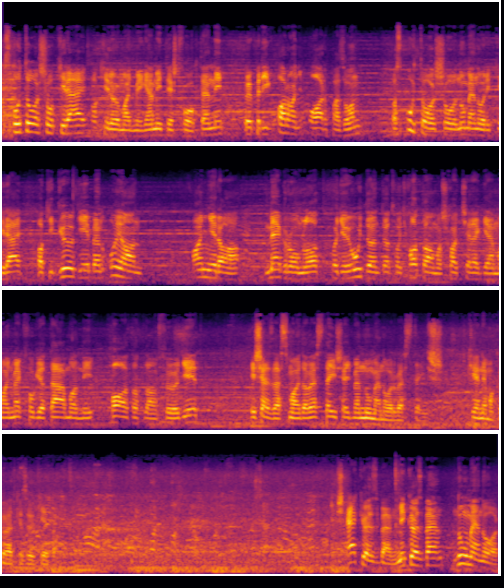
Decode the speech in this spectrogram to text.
Az utolsó király, akiről majd még említést fogok tenni, ő pedig Arany Arpazon, az utolsó Numenori király, aki gőgében olyan annyira megromlott, hogy ő úgy döntött, hogy hatalmas hadsereggel majd meg fogja támadni halhatatlan földjét, és ez lesz majd a veszte is, egyben Numenor veszte is. Kérném a következő képet. És eközben, miközben Numenor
